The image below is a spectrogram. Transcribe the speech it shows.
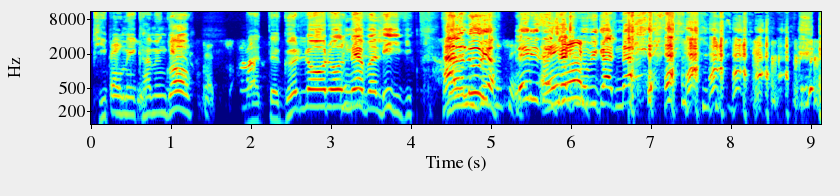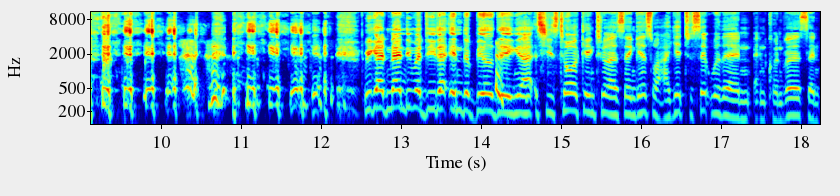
People Thank may you. come and go, That's but the good Lord will never leave you. Hallelujah. 100%. Ladies and Amen. gentlemen, we got Na- we got Nandi Madida in the building. Uh, she's talking to us, and guess what? I get to sit with her and, and converse, and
